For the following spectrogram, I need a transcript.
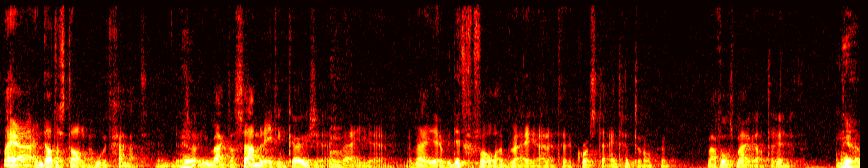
Nou ja, en dat is dan hoe het gaat. Hè? Dus Je maakt als samenleving keuze. En wij, uh, wij, in dit geval hebben wij aan het kortste eind getrokken. Maar volgens mij wel terecht. Ja.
